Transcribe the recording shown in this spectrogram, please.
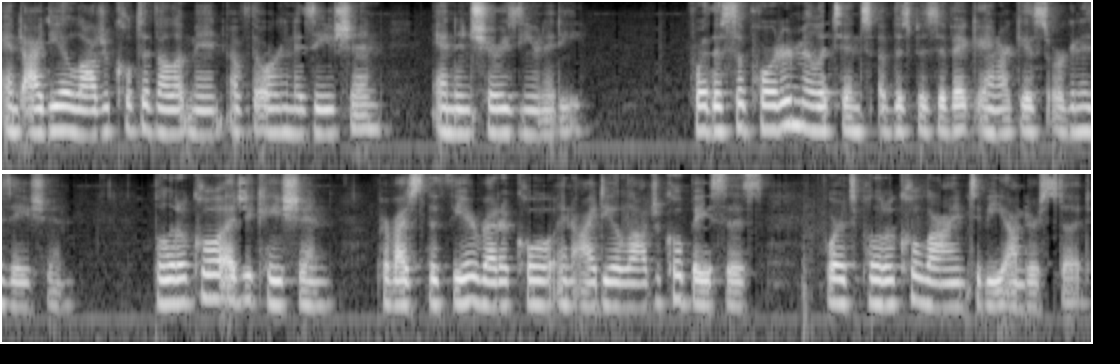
and ideological development of the organization and ensures unity. For the supporter militants of the specific anarchist organization, political education provides the theoretical and ideological basis for its political line to be understood.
